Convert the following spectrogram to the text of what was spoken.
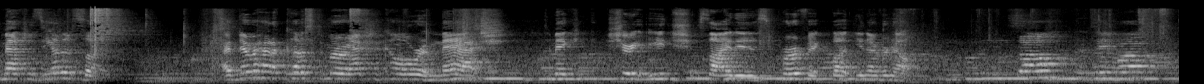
matches the other side. I've never had a customer actually come over and match to make sure each side is perfect, but you never know. So, I'm gonna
